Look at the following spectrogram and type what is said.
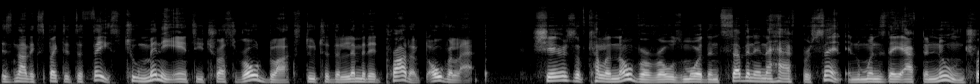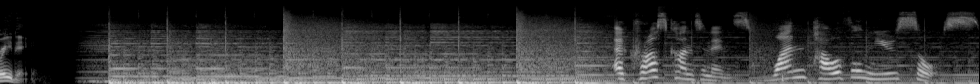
is not expected to face too many antitrust roadblocks due to the limited product overlap. Shares of Kellanova rose more than 7.5% in Wednesday afternoon trading. Across continents, one powerful news source.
